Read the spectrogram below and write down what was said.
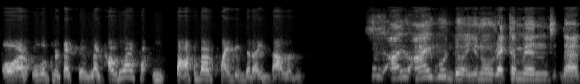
or overprotective. Like how do I start about finding the right balance? I, I would, uh, you know, recommend that,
